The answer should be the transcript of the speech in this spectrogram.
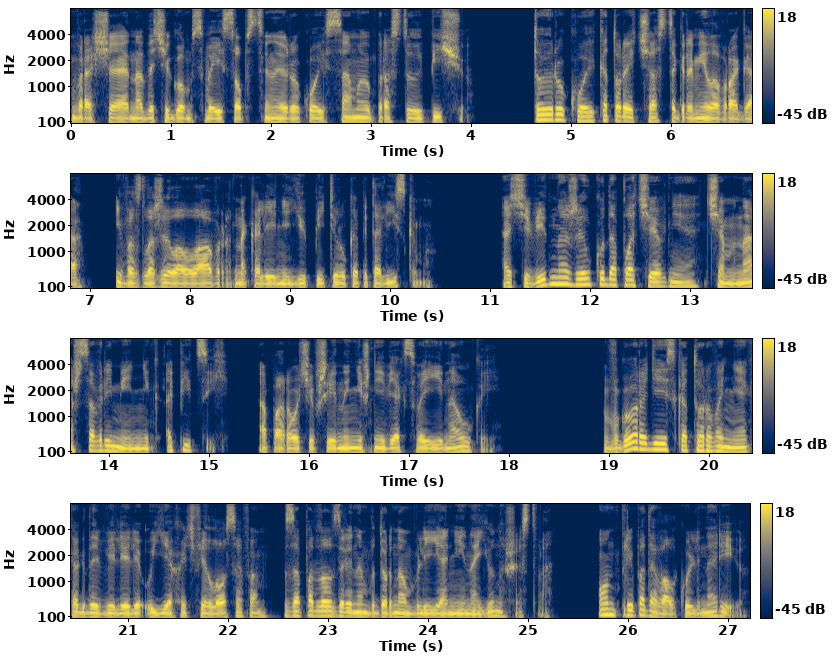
вращая над очагом своей собственной рукой самую простую пищу, той рукой, которая часто громила врага и возложила лавр на колени Юпитеру Капитолийскому, очевидно, жил куда плачевнее, чем наш современник Апиций, опорочивший нынешний век своей наукой. В городе, из которого некогда велели уехать философам, заподозренным в дурном влиянии на юношество, он преподавал кулинарию.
